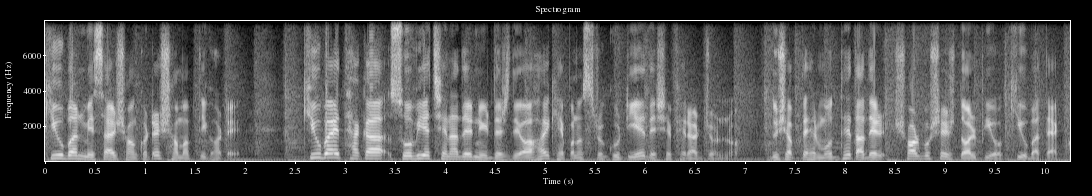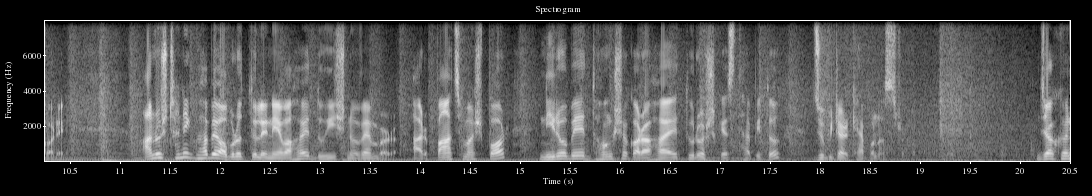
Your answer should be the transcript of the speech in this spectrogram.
কিউবান মিসাইল সংকটের সমাপ্তি ঘটে। কিউবায় থাকা সোভিয়েত সেনাদের নির্দেশ দেওয়া হয় ক্ষেপণাস্ত্র গুটিয়ে দেশে ফেরার জন্য। দুই সপ্তাহের মধ্যে তাদের সর্বশেষ দলটিও কিউবা ত্যাগ করে। আনুষ্ঠানিকভাবে অবরোধ তুলে নেওয়া হয় দুইশ নভেম্বর, আর পাঁচ মাস পর নীরবে ধ্বংস করা হয় তুরস্কে স্থাপিত জুপিটার ক্ষেপণাস্ত্র। যখন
